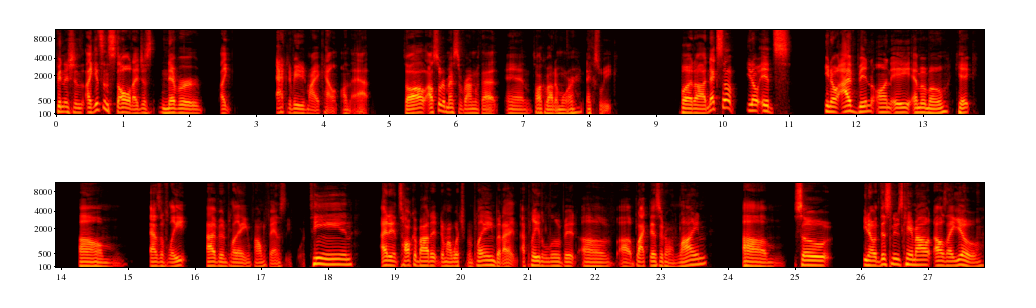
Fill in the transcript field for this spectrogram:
finish and like it's installed. I just never like activated my account on the app. So I'll I'll sort of mess around with that and talk about it more next week. But uh next up, you know, it's you know, I've been on a MMO kick um as of late. I've been playing Final Fantasy 14. I didn't talk about it during my what you've been playing, but I, I played a little bit of uh, Black Desert Online. Um, so you know, this news came out. I was like, yo,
